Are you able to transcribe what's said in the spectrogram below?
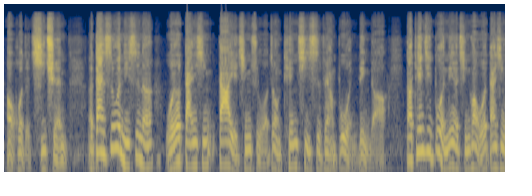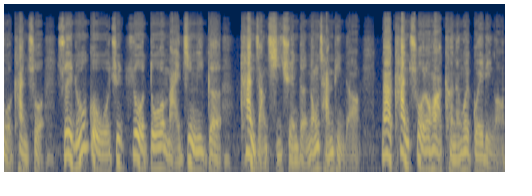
哦，或者期权。呃，但是问题是呢，我又担心，大家也清楚哦，这种天气是非常不稳定的啊。那天气不稳定的情况，我又担心我看错，所以如果我去做多买进一个看涨期权的农产品的啊，那看错的话可能会归零哦。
